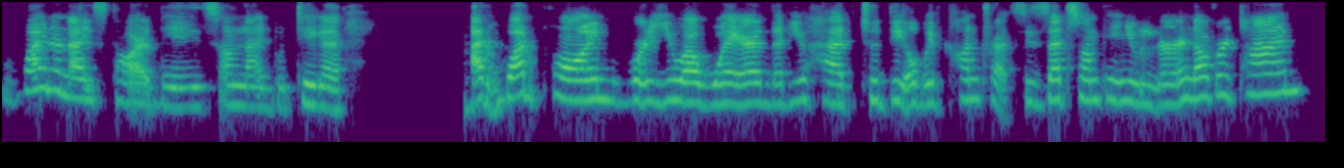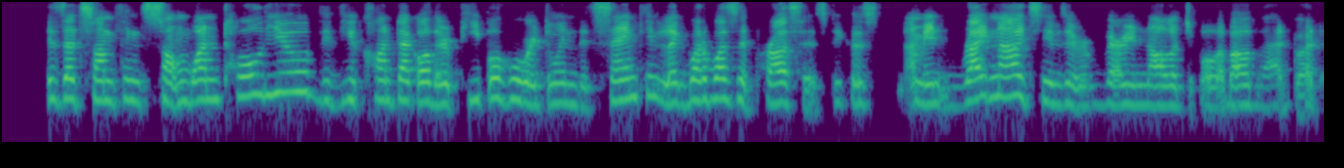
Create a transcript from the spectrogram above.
why don't I start this online boutique? At mm-hmm. what point were you aware that you had to deal with contracts? Is that something you learned over time? Is that something someone told you? Did you contact other people who were doing the same thing? Like, what was the process? Because, I mean, right now it seems you're very knowledgeable about that, but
